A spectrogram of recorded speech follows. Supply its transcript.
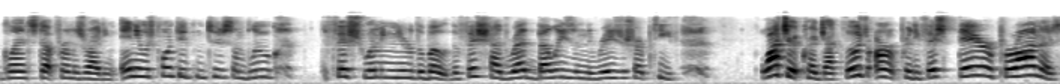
glanced up from his writing. Annie was pointing to some blue fish swimming near the boat. The fish had red bellies and razor sharp teeth. Watch it, cried Jack. Those aren't pretty fish. They're piranhas.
